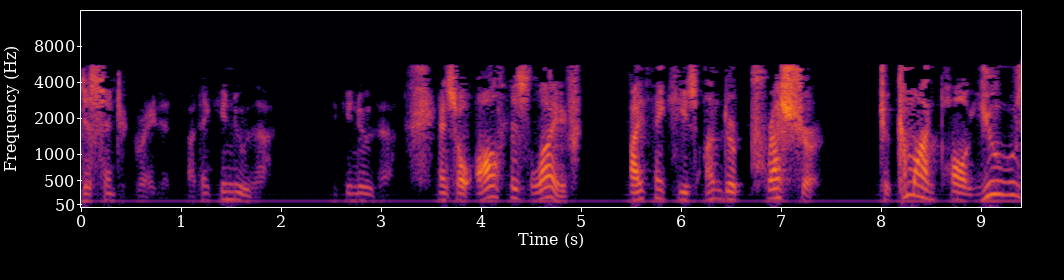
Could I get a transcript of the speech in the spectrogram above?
disintegrated. I think he knew that. I think he knew that. And so all his life, I think he's under pressure to, come on, Paul, use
